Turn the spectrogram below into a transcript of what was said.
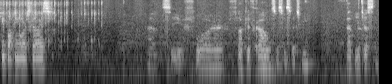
Keep blocking orbs, guys. Let's see, for fuck if Carl was be switching. That'd be Justin.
